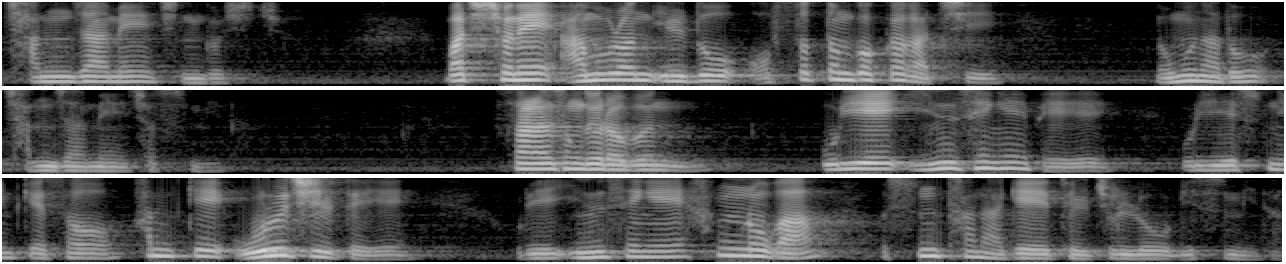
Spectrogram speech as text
잠잠해진 것이죠. 마치 전에 아무런 일도 없었던 것과 같이 너무나도 잠잠해졌습니다. 사랑하는 성도 여러분, 우리의 인생의 배에 우리 예수님께서 함께 오르실 때에 우리의 인생의 항로가 순탄하게 될 줄로 믿습니다.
